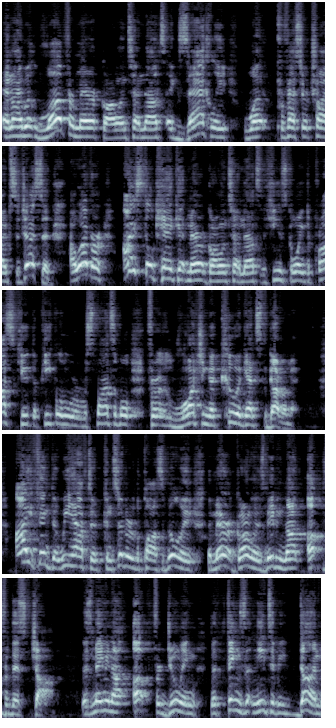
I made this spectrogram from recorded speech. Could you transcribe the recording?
And I would love for Merrick Garland to announce exactly what Professor Tribe suggested. However, I still can't get Merrick Garland to announce that he's going to prosecute the people who were responsible for launching a coup against the government. I think that we have to consider the possibility that Merrick Garland is maybe not up for this job. Is maybe not up for doing the things that need to be done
